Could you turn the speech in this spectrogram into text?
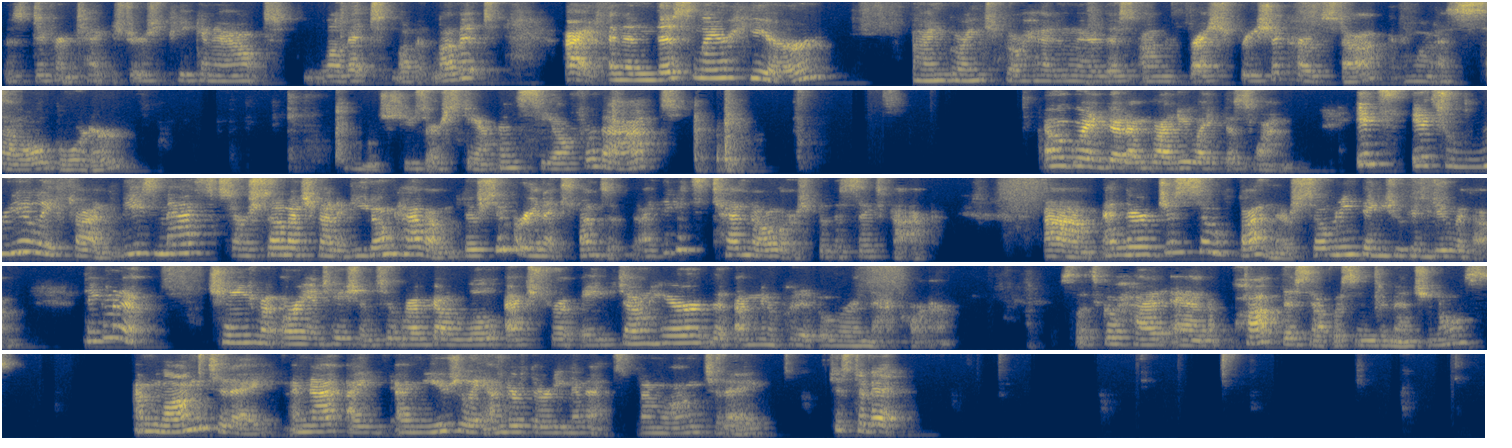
those different textures peeking out. Love it, love it, love it. All right, and then this layer here, I'm going to go ahead and layer this on fresh freesia cardstock. I want a subtle border. We'll just use our Stampin' Seal for that. Oh, Gwen, good. I'm glad you like this one. It's it's really fun. These masks are so much fun. If you don't have them, they're super inexpensive. I think it's $10 for the six pack. Um, and they're just so fun. There's so many things you can do with them. Think I'm gonna change my orientation so where I've got a little extra ink down here that I'm gonna put it over in that corner. So let's go ahead and pop this up with some dimensionals. I'm long today. I'm not, I, I'm usually under 30 minutes, but I'm long today, just a bit.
